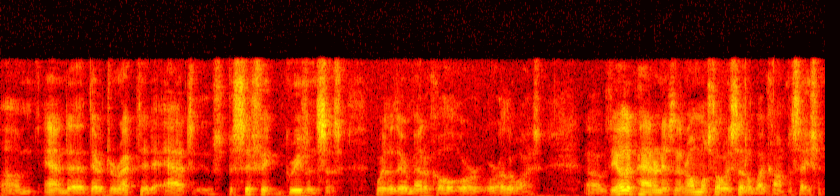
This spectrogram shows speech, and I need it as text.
Um, and uh, they're directed at specific grievances, whether they're medical or, or otherwise. Uh, the other pattern is that almost always settled by compensation.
